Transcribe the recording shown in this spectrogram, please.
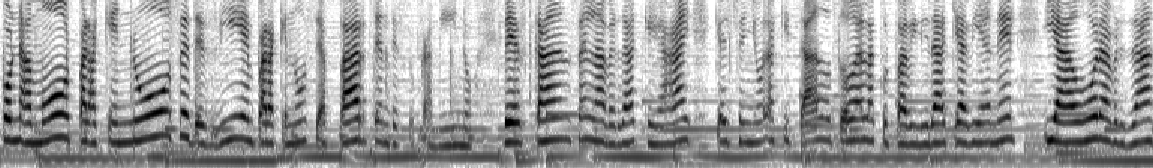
con amor para que no se desvíen, para que no se aparten de su camino. Descansa en la verdad que hay, que el Señor ha quitado toda la culpabilidad que había en él y ahora, ¿verdad?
